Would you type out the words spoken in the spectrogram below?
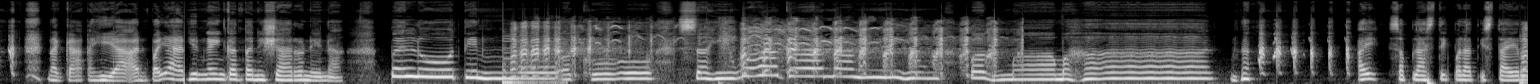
Nagkakahiyaan pa yan. Yun nga yung kanta ni Sharon eh na, Balutin mo ako sa hiwaga ng iyong pagmamahal. Ay, sa plastic pala at styro.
